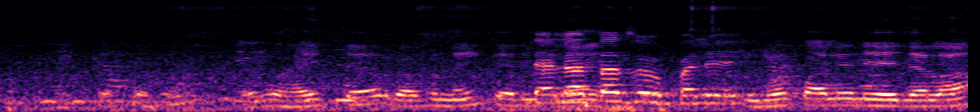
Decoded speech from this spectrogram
बाबू आहे तर बाबू नाही तरी त्याला आता झोप आली. आहे. झोप आलेली आहे त्याला.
